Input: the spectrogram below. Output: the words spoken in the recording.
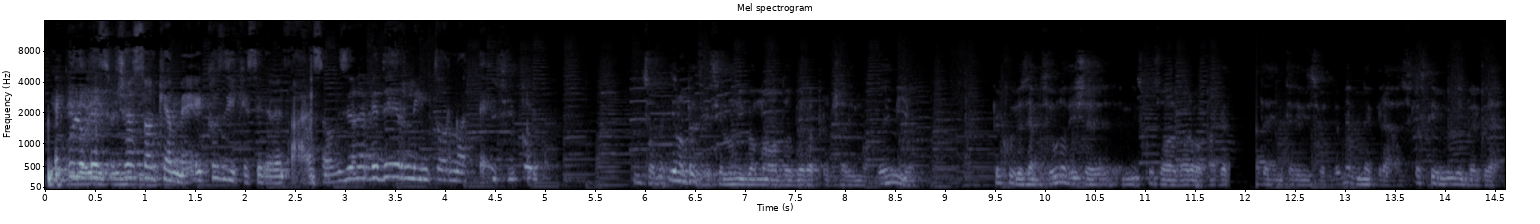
È quello che è successo anche a me, è così che si deve fare, insomma, bisogna vederli intorno a Eh te. sì, poi, insomma, io non penso che sia l'unico modo per approcciare il mondo, è il mio. Per cui, per esempio, se uno dice, mi scuso la parola, pagata in televisione, per me non è grave, se lo scrive un libro è grave,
